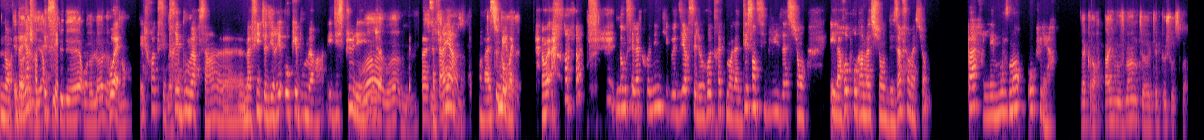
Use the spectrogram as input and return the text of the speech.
Non, et d'ailleurs, je crois que c'est. PDR, LOL, ouais. non et je crois que c'est très boomer ça. Hein. Euh, ma fille te dirait OK boomer. Hein. Ils disent plus les. Ouais, ouais, ça fait rien. On va assumer. Ouais. Donc c'est l'acronyme qui veut dire c'est le retraitement, la désensibilisation et la reprogrammation des informations par les mouvements oculaires. D'accord. Eye movement, euh, quelque chose. Quoi.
